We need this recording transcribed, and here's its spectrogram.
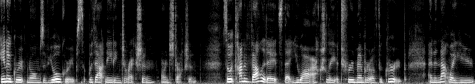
inner group norms of your groups without needing direction or instruction. So it kind of validates that you are actually a true member of the group, and in that way, you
